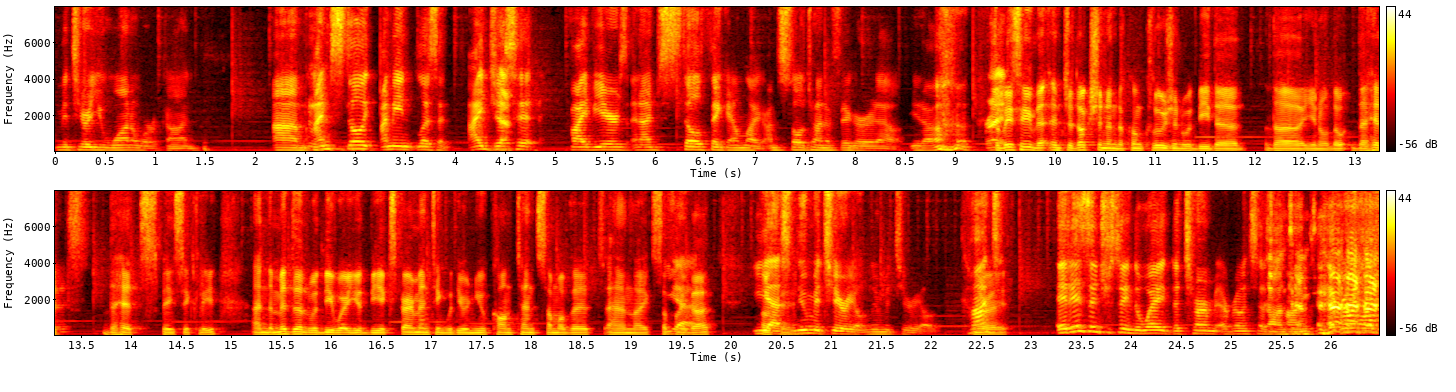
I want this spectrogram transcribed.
material you want to work on. Um, Hmm. I'm still. I mean, listen, I just hit five years, and I'm still thinking. I'm like, I'm still trying to figure it out. You know. Right. So basically, the introduction and the conclusion would be the the you know the the hits the hits basically, and the middle would be where you'd be experimenting with your new content, some of it, and like stuff like that. yes, Okay. new material, new material. Content. right. It is interesting the way the term everyone says Content. content. Everyone has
